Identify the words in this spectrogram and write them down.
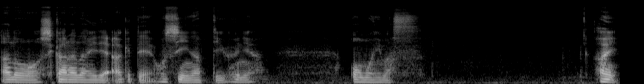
あの叱らないであげてほしいなっていうふうには思います。はい。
